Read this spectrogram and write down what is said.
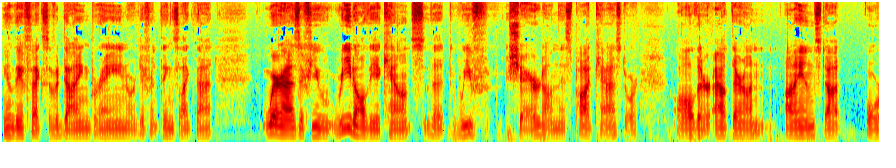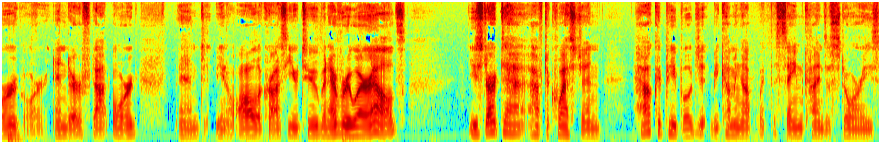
you know, the effects of a dying brain or different things like that. Whereas if you read all the accounts that we've shared on this podcast or all that are out there on ions.org or nderf.org and you know all across YouTube and everywhere else you start to have to question how could people be coming up with the same kinds of stories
